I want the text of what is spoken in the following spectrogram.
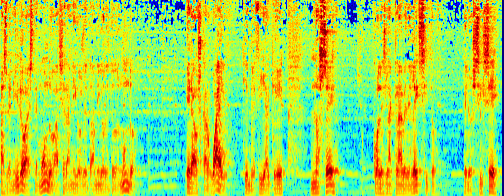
Has venido a este mundo a ser amigos de tu amigo de todo el mundo. Era Oscar Wilde quien decía que no sé cuál es la clave del éxito, pero sí sé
